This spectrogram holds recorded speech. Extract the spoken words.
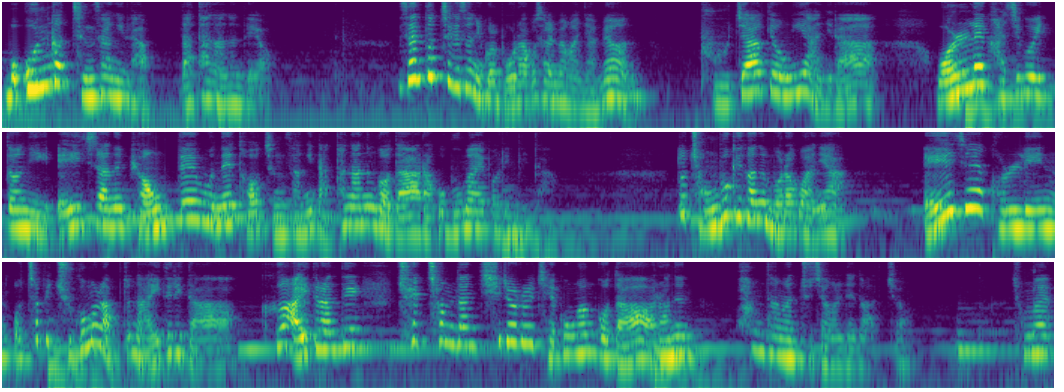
뭐 온갖 증상이 다 나타나는데요. 센터 측에서는 이걸 뭐라고 설명하냐면 부작용이 아니라 원래 가지고 있던 이 에이즈라는 병 때문에 더 증상이 나타나는 거다라고 무마해버립니다. 또 정부기관은 뭐라고 하냐? 에이즈에 걸린 어차피 죽음을 앞둔 아이들이다. 그 아이들한테 최첨단 치료를 제공한 거다라는 황당한 주장을 내놓았죠. 정말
